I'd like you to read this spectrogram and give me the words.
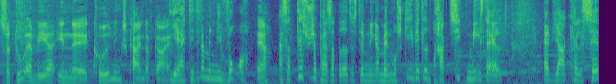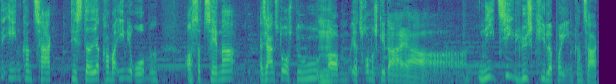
Så du er mere en øh, kodnings-kind of guy? Ja, det er det der med niveauer. Ja. Altså, det synes jeg passer bedre til stemninger, men måske i virkeligheden praktik mest af alt. At jeg kan sætte en kontakt det sted, jeg kommer ind i rummet, og så tænder... Altså, jeg har en stor stue, mm. og jeg tror måske, der er 9-10 lyskilder på en kontakt.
